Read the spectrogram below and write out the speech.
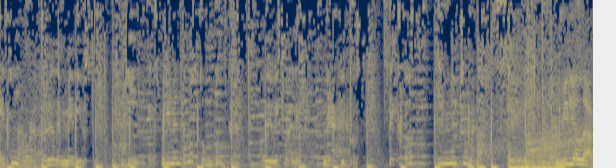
Es un laboratorio de medios. Aquí experimentamos con podcasts, audiovisuales, gráficos, textos y mucho más. Media Lab,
